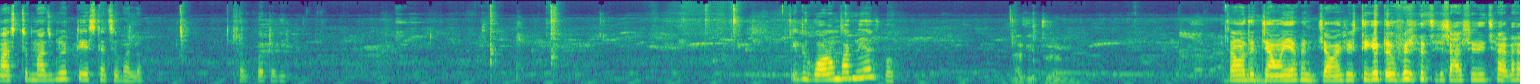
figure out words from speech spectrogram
মাছটা মাছগুলোর টেস্ট আছে ভালো। সব কটারই। একটু গরম ভাত নিয়ে আসব। আমাদের জামাই এখন জামাই ষষ্ঠী খেতে বসেছে শাশুড়ি ছাড়া।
